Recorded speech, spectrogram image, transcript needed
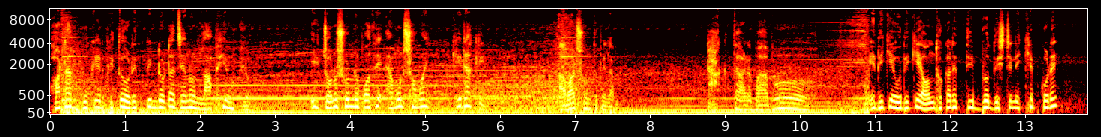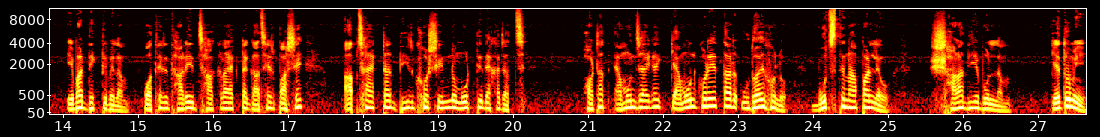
হঠাৎ বুকের ভিতর হৃৎপিণ্ডটা যেন লাফিয়ে উঠল। এই জনশূন্য পথে এমন সময় কে ডাকে? আবার শুনতে পেলাম। ডাক্তার বাবু এদিকে ওদিকে অন্ধকারের তীব্র দৃষ্টি নিক্ষেপ করে এবার দেখতে পেলাম, পথের ধারে ঝাঁকড়া একটা গাছের পাশে আবছা একটা দীর্ঘ শীর্ণ মূর্তি দেখা যাচ্ছে। হঠাৎ এমন জায়গায় কেমন করে তার উদয় হলো, বুঝতে না পারলেও সাড়া দিয়ে বললাম, কে তুমি?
